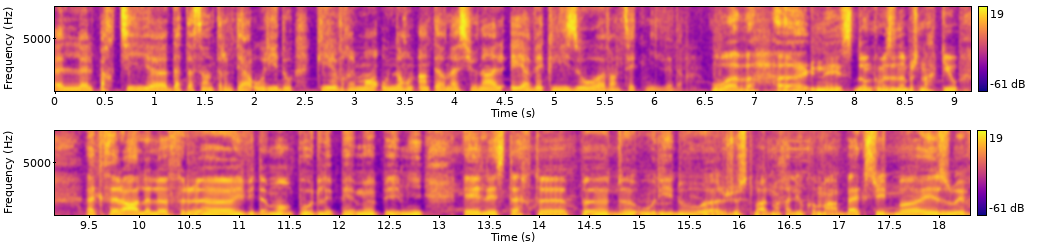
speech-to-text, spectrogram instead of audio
ال- البارتي data center نتاع اوريدو qui est vraiment aux normes internationales et avec l'ISO 27000 زادا. واضح آه، ايناس دونك مازلنا باش نحكيو أكثر على لوفر ايفيدامون بور لي بي ام أو بي ام اي اي لي ستارت اب دو اوريدو جوست بعد ما نخليكم مع باك ستريت بويز ويف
